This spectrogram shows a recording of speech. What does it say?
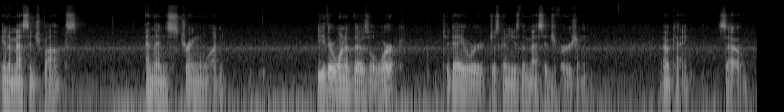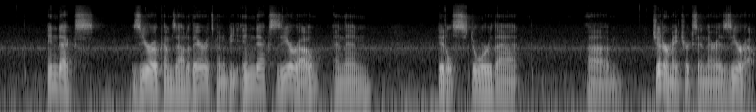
in a message box, and then string 1. Either one of those will work. Today we're just going to use the message version. Okay, so index 0 comes out of there. It's going to be index 0, and then it'll store that um, jitter matrix in there as 0.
